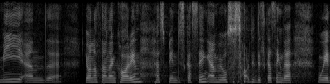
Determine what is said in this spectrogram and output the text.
me and uh, Jonathan and Karin has been discussing, and we also started discussing that with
